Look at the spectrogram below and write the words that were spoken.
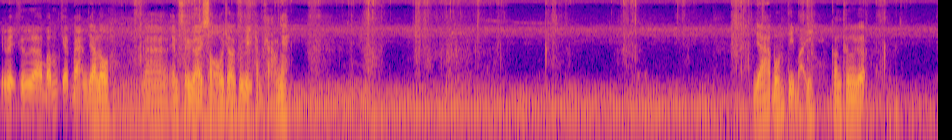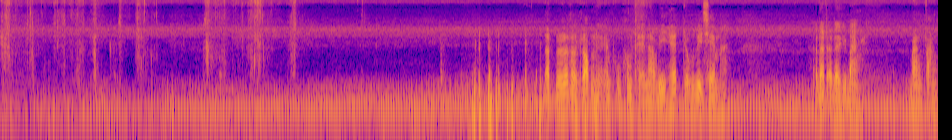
quý vị cứ à, bấm kết bạn Zalo là em sẽ gửi sổ cho quý vị tham khảo nha giá 4 tỷ 7 còn thương lượng. Đất nó rất là rộng nên em cũng không thể nào đi hết cho quý vị xem ha. Đất ở đây thì bằng bằng phẳng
